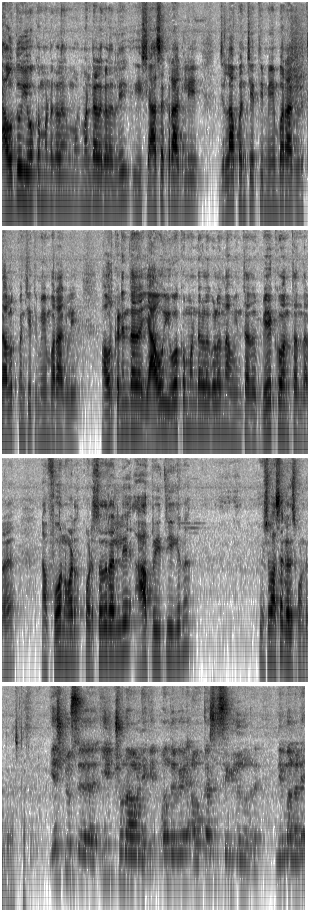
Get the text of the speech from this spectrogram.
ಯಾವುದೂ ಯುವಕ ಮಂಡಳ ಮಂಡಳಗಳಲ್ಲಿ ಈ ಶಾಸಕರಾಗಲಿ, ಜಿಲ್ಲಾ ಪಂಚಾಯತಿ ಮೆಂಬರ್ ಆಗಲಿ, ತಾಲೂಕ್ ಪಂಚಾಯತಿ ಮೆಂಬರ್ ಆಗಲಿ, ಅವ್ರ ಕಡೆಯಿಂದ ಯಾವ ಯುವಕ ಮಂಡಳಗಳು ನಾವು ಇಂಥದ್ದು ಬೇಕು ಅಂತಂದ್ರೆ ನಾವು ಫೋನ್ ಹೊಡೆದು ಕೊಡಿಸೋದ್ರಲ್ಲಿ ಆ ಪ್ರೀತಿಗಿನ ವಿಶ್ವಾಸ ಗಳಿಸ್ಕೊಂಡಿದ್ದೇವೆ ಅಷ್ಟೇ. ಎಷ್ಟು ಈ ಚುನಾವಣೆಗೆ ಒಂದು ವೇಳೆ ಅವಕಾಶ ಸಿಗಲಿಲ್ಲ ಅಂದರೆ ನಿಮ್ಮ ನಡೆ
